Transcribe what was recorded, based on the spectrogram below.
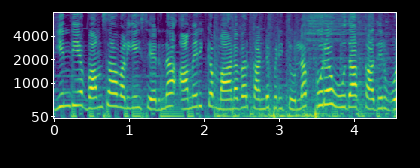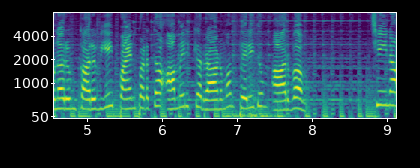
இந்திய வம்சாவளியை சேர்ந்த அமெரிக்க மாணவர் கண்டுபிடித்துள்ள புற ஊதா கதிர் உணரும் கருவியை பயன்படுத்த அமெரிக்க ராணுவம் பெரிதும் ஆர்வம். சீனா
